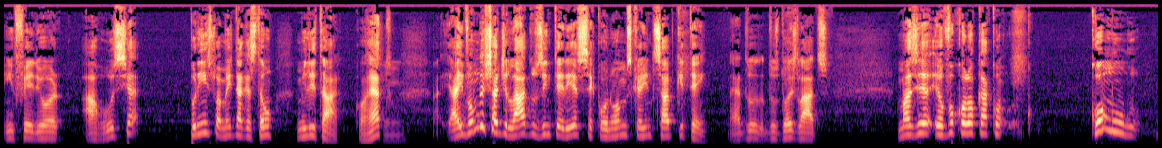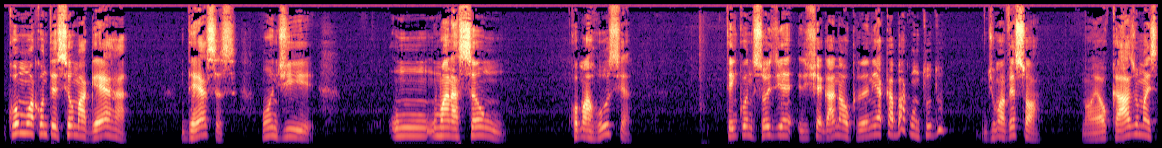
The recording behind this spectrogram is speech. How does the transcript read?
inferior à Rússia, principalmente na questão militar correto? Sim. Aí vamos deixar de lado os interesses econômicos que a gente sabe que tem, né, do, dos dois lados. Mas eu, eu vou colocar com, como, como aconteceu uma guerra dessas, onde um, uma nação como a Rússia tem condições de, de, chegar na Ucrânia e acabar com tudo de uma vez só. Não é o caso, mas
